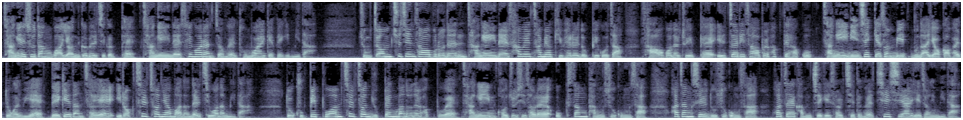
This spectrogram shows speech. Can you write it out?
장애 수당과 연금을 지급해 장애인의 생활 안정을 도모할 계획입니다. 중점 추진 사업으로는 장애인의 사회 참여 기회를 높이고자 4억 원을 투입해 일자리 사업을 확대하고 장애인 인식 개선 및 문화 여가 활동을 위해 4개 단체에 1억 7천여만 원을 지원합니다. 또 국비 포함 7,600만 원을 확보해 장애인 거주시설의 옥상 방수 공사, 화장실 누수 공사, 화재 감지기 설치 등을 실시할 예정입니다.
